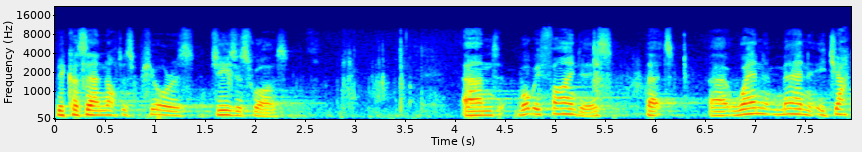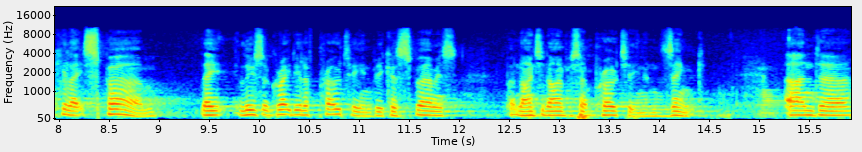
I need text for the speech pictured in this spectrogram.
because they're not as pure as Jesus was. And what we find is that uh, when men ejaculate sperm, they lose a great deal of protein because sperm is about 99% protein and zinc. And uh,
